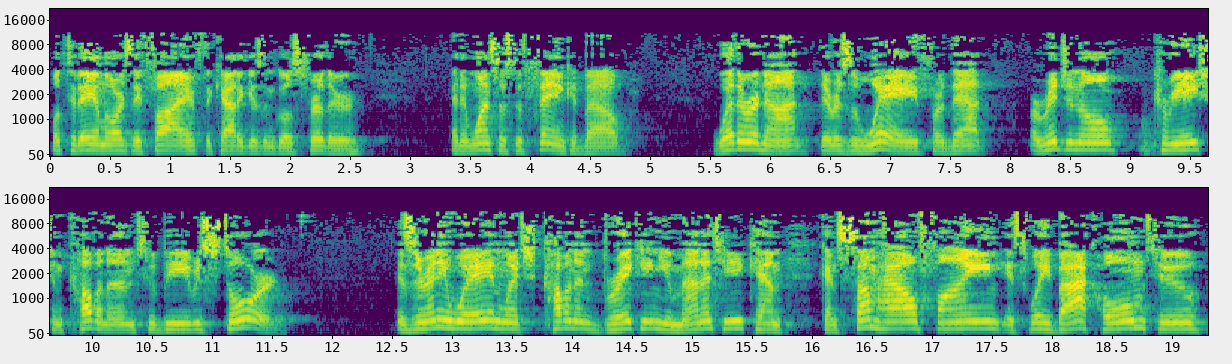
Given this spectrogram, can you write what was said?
Well, today in Lord's Day 5, the Catechism goes further and it wants us to think about whether or not there is a way for that original creation covenant to be restored. Is there any way in which covenant breaking humanity can, can somehow find its way back home to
